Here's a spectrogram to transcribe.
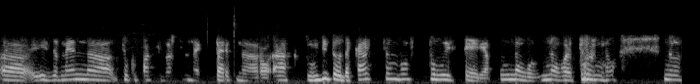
а, и за мен, а, тук пак се връщам на експертна роля, аз като родител да кажа, че съм в полуистерия. Много, много е трудно. Но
